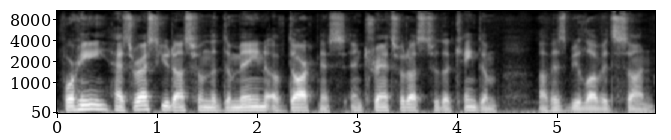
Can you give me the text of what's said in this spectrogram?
For he has rescued us from the domain of darkness and transferred us to the kingdom of his beloved Son.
